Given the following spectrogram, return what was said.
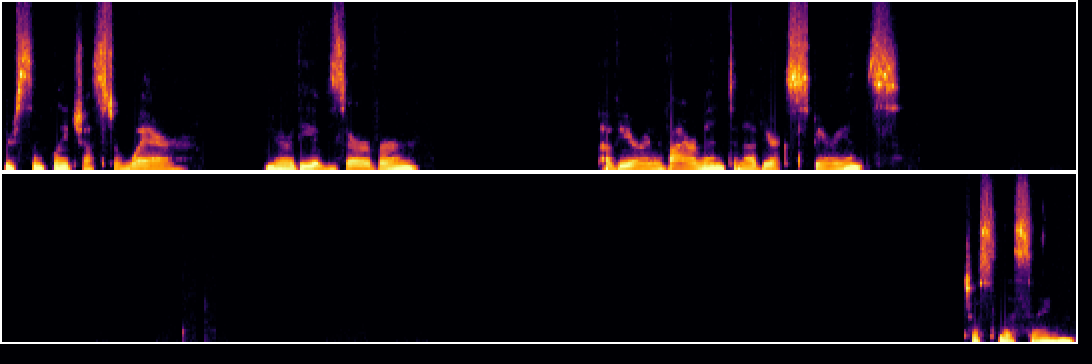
You're simply just aware. You're the observer of your environment and of your experience. Just listening.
